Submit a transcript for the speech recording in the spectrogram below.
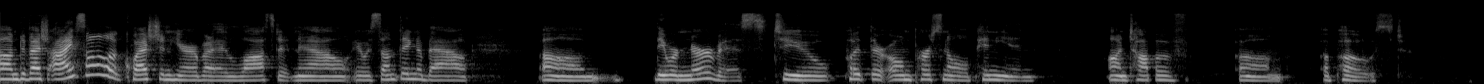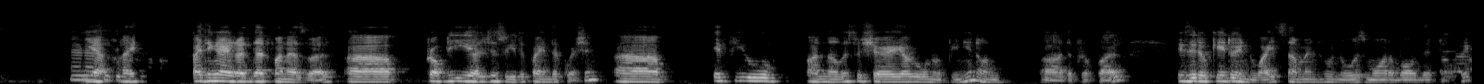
Um, Devesh, I saw a question here, but I lost it now. It was something about um, they were nervous to put their own personal opinion on top of um, a post. I don't know Yeah, if you could. I, I think I read that one as well. Uh, probably I'll just redefine the question. Uh, if you are nervous to share your own opinion on uh, the profile, is it okay to invite someone who knows more about the topic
